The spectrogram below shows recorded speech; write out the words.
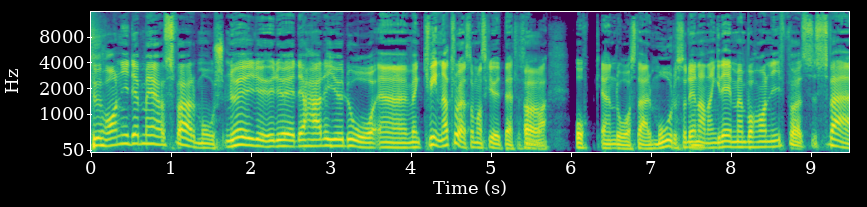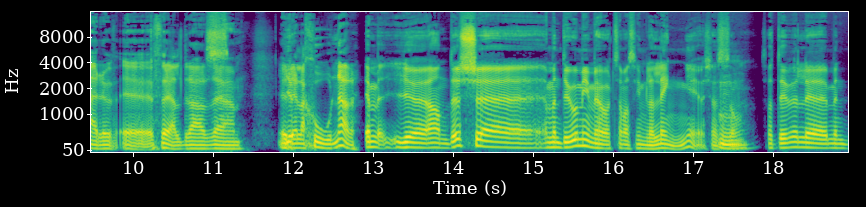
Hur har ni det med svärmors? Nu är ju, det- det här är ju då eh, en kvinna tror jag som har skrivit berättelsen Ja. va? och en då svärmor, så det är en annan grej. Men vad har ni för svärföräldrar, eh, eh, relationer? Ja, men, ja, Anders, eh, ja, men du och Mimmi har varit tillsammans så himla länge känns det Mm. som. Så att det är väl, eh, men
